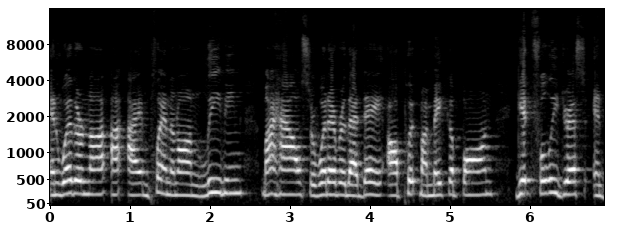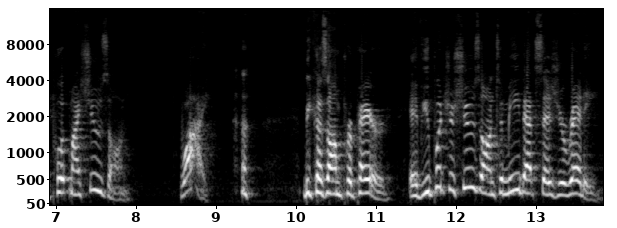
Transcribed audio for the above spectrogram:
and whether or not I, am planning on leaving my house or whatever that day, I'll put my makeup on, get fully dressed and put my shoes on. Why? because I'm prepared. If you put your shoes on, to me, that says you're ready.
